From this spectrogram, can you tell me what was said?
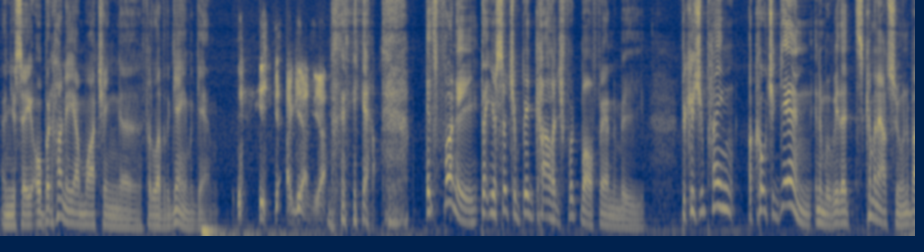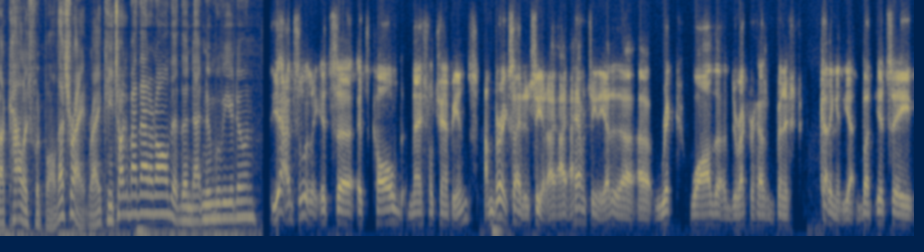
and you say, "Oh, but honey, I'm watching uh, for the love of the game again." again, yeah. yeah. It's funny that you're such a big college football fan to me because you're playing a coach again in a movie that's coming out soon about college football. That's right, right? Can you talk about that at all? That that new movie you're doing? Yeah, absolutely. It's uh, it's called National Champions. I'm very excited to see it. I, I haven't seen it yet. Uh, uh, Ric Waugh, the director, hasn't finished cutting it yet, but it's a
